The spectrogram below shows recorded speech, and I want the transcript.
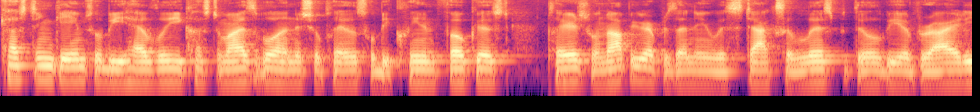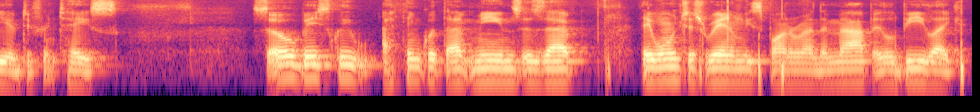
Custom games will be heavily customizable, initial playlists will be clean and focused. Players will not be represented with stacks of lists, but there will be a variety of different tastes. So basically, I think what that means is that they won't just randomly spawn around the map. It'll be like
